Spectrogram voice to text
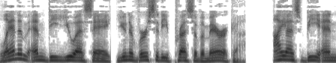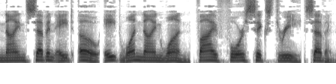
Lanham MD USA, University Press of America. ISBN 978 0 8191 5463 7.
